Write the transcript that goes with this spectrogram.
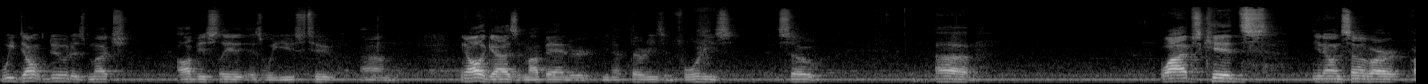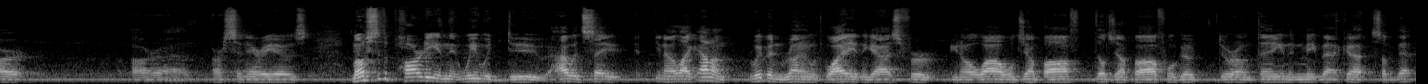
we don't do it as much, obviously, as we used to. Um, you know, all the guys in my band are you know 30s and 40s, so um, wives, kids, you know, in some of our our our uh, our scenarios. Most of the partying that we would do, I would say, you know, like I don't. We've been running with Whitey and the guys for you know a while. We'll jump off, they'll jump off, we'll go do our own thing, and then meet back up, stuff like that.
